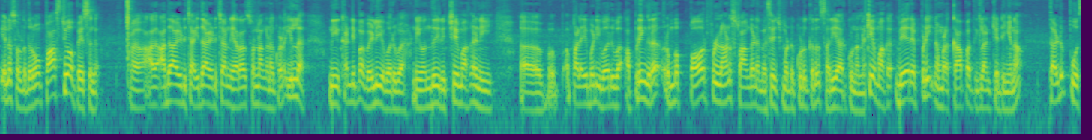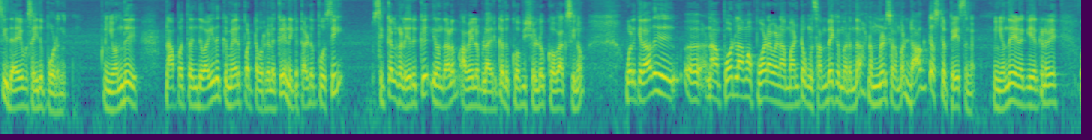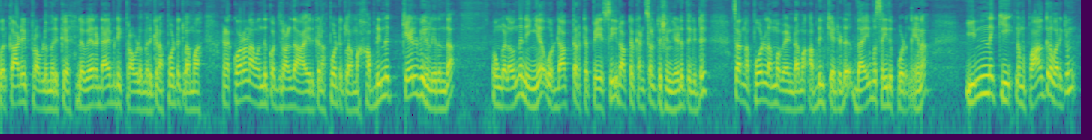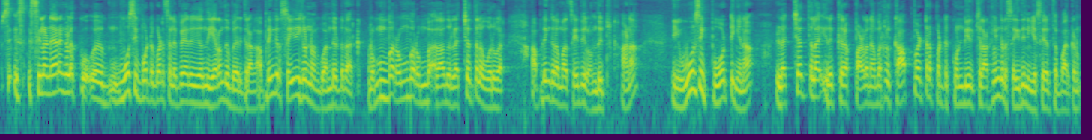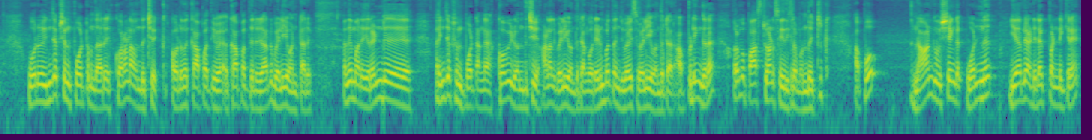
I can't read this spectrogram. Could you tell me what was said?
என்ன சொல்கிறது ரொம்ப பாசிட்டிவாக பேசுங்க. அஹ், அது- ஆயிடுச்சா இது ஆகிடுச்சான்னு யாராவது சொன்னாங்கன்னா கூட இல்லை நீ கண்டிப்பாக வெளியே வருவ. நீ வந்து நிச்சயமாக நீ பழையபடி வருவ. அப்படிங்கிற ரொம்ப பவர்ஃபுல்லான ஸ்ட்ராங்கான மெசேஜ் மட்டும் கொடுக்குறது சரியாக இருக்கும் நான் முக்கியமாக வேறு எப்படி நம்மளை காப்பாற்றிக்கலாம்னு கேட்டிங்கன்னா தடுப்பூசி தயவு செய்து போடுங்க. நீங்கள் வந்து நாற்பத்தைந்து வயதுக்கு மேற்பட்டவர்களுக்கு இன்றைக்கி தடுப்பூசி சிக்கல்கள் இருக்குது இருந்தாலும் அவைலபிளாக இருக்குது அது கோவிஷீல்டோ கோவேக்சினோ உங்களுக்கு ஏதாவது நான் போடலாமா போட வேணாமான்ட்டு உங்களுக்கு சந்தேகம் இருந்தால் நம்ம முன்னாடி சொன்ன மாதிரி டாக்டர்ஸ்ட்ட பேசுங்க. நீங்கள் வந்து எனக்கு ஏற்கனவே ஒரு கார்டிக் ப்ராப்ளம் இருக்குது இல்லை வேறு டயபெட்டிக் ப்ராப்ளம் இருக்குது நான் போட்டுக்கலாமா? எனக்கு கொரோனா வந்து கொஞ்ச நாள் தான் ஆயிருக்கு நான் போட்டுக்கலாமா? அப்படின்னு கேள்விகள் இருந்தால் உங்களை வந்து நீங்கள் ஒரு டாக்டர்கிட்ட பேசி டாக்டர் கன்சல்டேஷன் எடுத்துக்கிட்டு சார் நான் போடலாமா வேண்டாமா? அப்படின்னு கேட்டுட்டு தயவு செய்து போடுங்க. ஏன்னா இன்னைக்கு நம்ம பார்க்குற வரைக்கும் சில நேரங்களில் ஊசி போட்டு கூட சில பேர் வந்து இறந்து போயிருக்கிறாங்க. அப்படிங்கிற செய்திகள் நமக்கு வந்துட்டு தான் இருக்கு. ரொம்ப ரொம்ப ரொம்ப அதாவது லட்சத்தில் ஒருவர் அப்படிங்கிற மாதிரி செய்திகள் வந்துட்டு இருக்கு ஆனால் நீங்கள் ஊசி போட்டிங்கன்னா லட்சத்தில் இருக்கிற பல நபர்கள் காப்பாற்றப்பட்டு கொண்டிருக்கிறார்கள்ங்கிற செய்தி நீங்கள் சேர்த்து பார்க்கணும். ஒரு இன்ஜெக்ஷன் போட்டிருந்தாரு கொரோனா வந்துச்சு அவர் வந்து காப்பாற்றி காப்பாற்றிருக்காரு வெளியே வந்துட்டார். அதே மாதிரி ரெண்டு இன்ஜெக்ஷன் போட்டாங்க கோவிட் வந்துச்சு ஆனால் வெளியே வந்துட்டாங்க. ஒரு எண்பத்தஞ்சு வயசு வெளியே வந்துட்டார். அப்படிங்கிற ரொம்ப பாசிட்டிவான செய்திகள் வந்துட்டுருக்கு அப்போது நான்கு விஷயங்கள். ஒன்று இயர்லியாக டிடெக்ட் பண்ணிக்கிறேன்.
